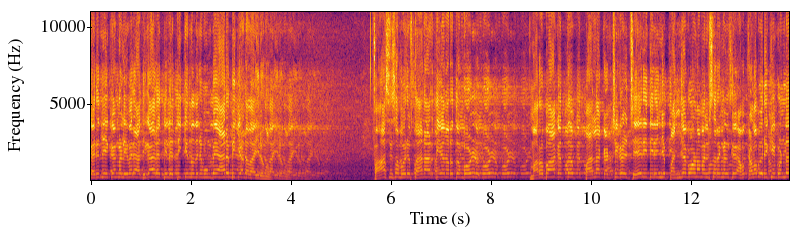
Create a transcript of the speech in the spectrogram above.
കരുനീക്കങ്ങൾ ഇവരെ അധികാരത്തിൽ എത്തിക്കുന്നതിന് മുമ്പേ ആരംഭിക്കേണ്ടതായിരുന്നു. ഫാസിസം ഒരു സ്ഥാനാർത്ഥിയെ നിർത്തുമ്പോൾ മറുഭാഗത്ത് പല കക്ഷികൾ ചേരിതിരിഞ്ഞ് പഞ്ചകോണ മത്സരങ്ങൾക്ക് കളമൊരുക്കിക്കൊണ്ട്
